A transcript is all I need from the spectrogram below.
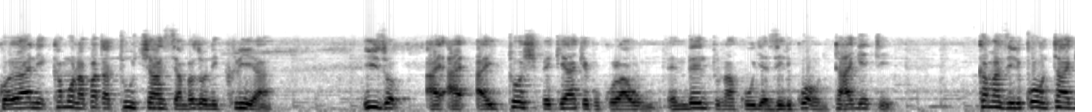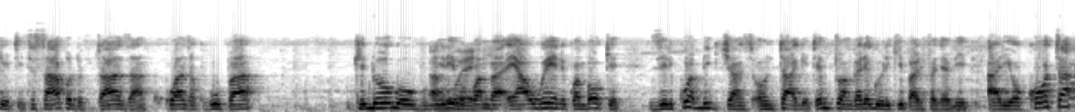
kwa hiyo yani kama unapata two chance ambazo ni clear hizo haitoshi peke yake kukulaumu. And then tunakuja zilikuwa on target? Kama zilikuwa on target sasa hapo ndo tutaanza kuanza kukupa kidogo uvumilivu kwamba aweni aueni kwamba okay zilikuwa big chance on target. Hem tuangalie golikipa alifanya vipi. Aliokota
